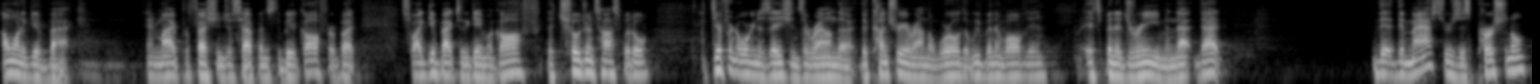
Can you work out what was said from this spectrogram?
I want to give back. Mm-hmm. And my profession just happens to be a golfer. But so I give back to the game of golf, the Children's Hospital, different organizations around the, the country, around the world that we've been involved in. It's been a dream. And that that the, the Masters is personal,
